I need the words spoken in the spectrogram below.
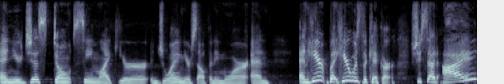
and you just don't seem like you're enjoying yourself anymore. And and here, but here was the kicker. She said, I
